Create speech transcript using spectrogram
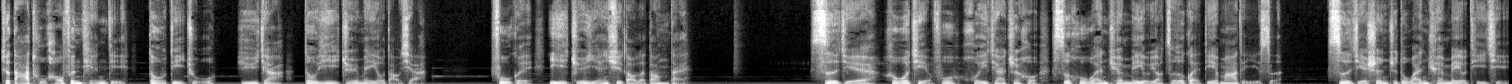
这打土豪分田地、斗地主，余家都一直没有倒下，富贵一直延续到了当代。四姐和我姐夫回家之后，似乎完全没有要责怪爹妈的意思。四姐甚至都完全没有提起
